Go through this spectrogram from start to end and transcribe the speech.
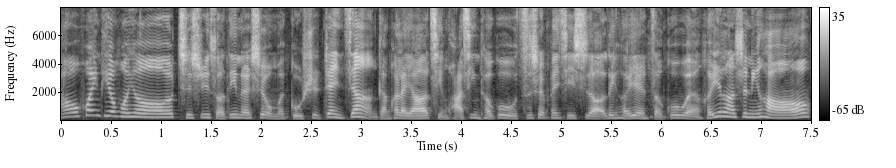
好，欢迎听众朋友持续锁定的是我们股市战将，赶快来邀请华信投顾资深分析师哦，林和燕总顾问，何燕老师您好。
